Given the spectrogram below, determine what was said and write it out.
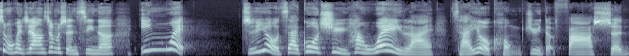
什么会这样这么神奇呢？因为只有在过去和未来才有恐惧的发生。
